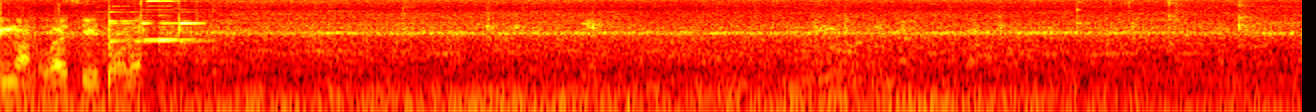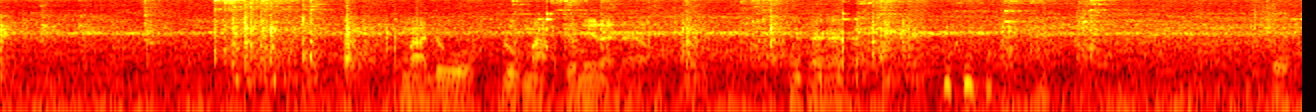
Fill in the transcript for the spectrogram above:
ยิงน็อนเลยสี่ตัวเลยมาดูลูกหมากตัวนี้หน่อยนะครับ โอ้โห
